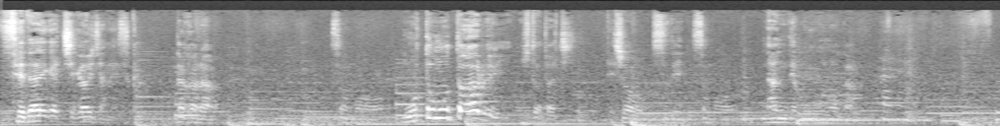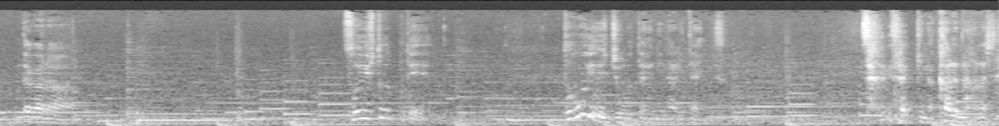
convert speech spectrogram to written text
世代が違うじゃないですか。だからそのもともとある人たちでしょすでにその何でもものが。はい。だからそういう人ってどういう状態になりたいんですか？ささっきの彼の話と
